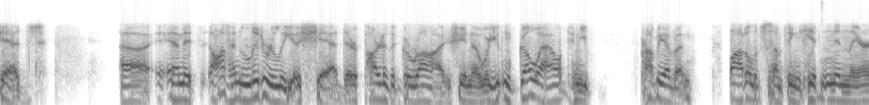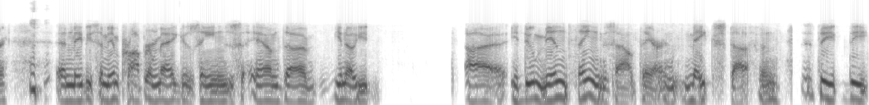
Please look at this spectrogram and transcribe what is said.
sheds. uh, and it's often literally a shed. They're part of the garage, you know, where you can go out and you probably have a bottle of something hidden in there, and maybe some improper magazines, and uh, you know you uh, you do men things out there and make stuff, and the the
